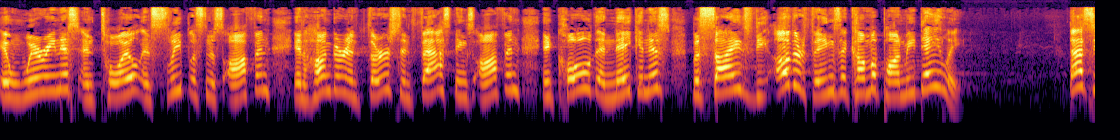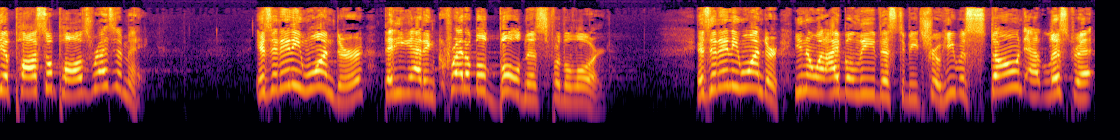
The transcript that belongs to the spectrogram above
in weariness and toil, in sleeplessness often, in hunger and thirst, in fastings often, in cold and nakedness, besides the other things that come upon me daily. That's the Apostle Paul's resume. Is it any wonder that he had incredible boldness for the Lord? Is it any wonder? You know what? I believe this to be true. He was stoned at Lystra,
